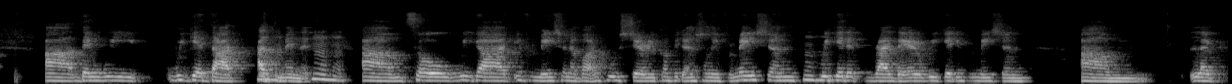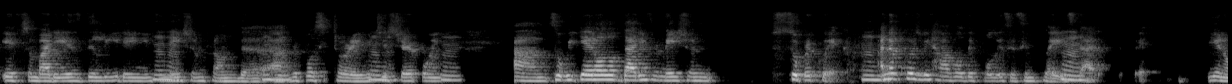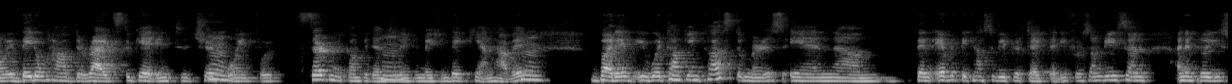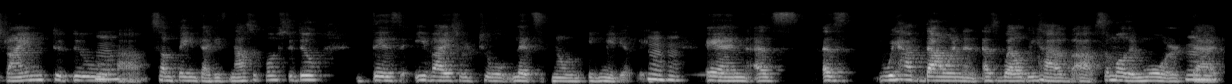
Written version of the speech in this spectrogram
uh, then we we get that at the Mhm. minute. Mhm. Um, so we got information about who's sharing confidential information. Mhm. We get it right there. We get information um, like if somebody is deleting information from the uh, Mhm. repository, which is SharePoint. Mhm. Um, so we get all of that information super quick. Mhm. And of course, we have all the policies in place that, you know, if they don't have the rights to get into SharePoint for certain confidential information, they can't have it. But if, if we're talking customers, and um, then everything has to be protected. If for some reason an employee is trying to do Mm. uh, something that is not supposed to do, this eVisor tool lets it know immediately. Mhm. And as as we have that one, and as well, we have uh, some other more Mhm. that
